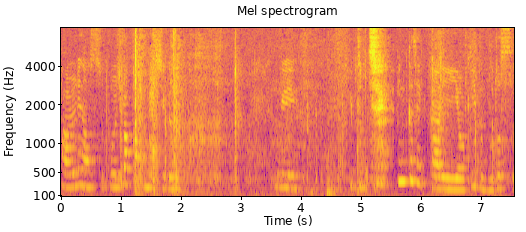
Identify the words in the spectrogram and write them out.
난리 났어. 도시락 가방이 지금 여기 이 부츠 핑크 색깔이 여기도 묻었어.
